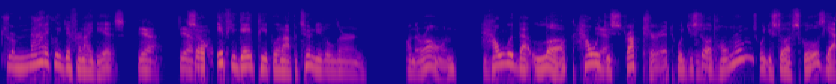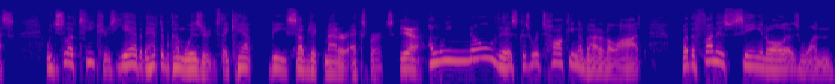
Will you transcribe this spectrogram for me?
dramatically different ideas. Yeah. Yeah. So if you gave people an opportunity to learn on their own, how Mhm. would that look? How would Yeah. you structure it? Would you still have homerooms? Would you still have schools? Yes. Would you still have teachers? Yeah, but they have to become wizards. They can't be subject matter experts. Yeah. And we know this because we're talking about it a lot. But the fun is seeing it all as one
